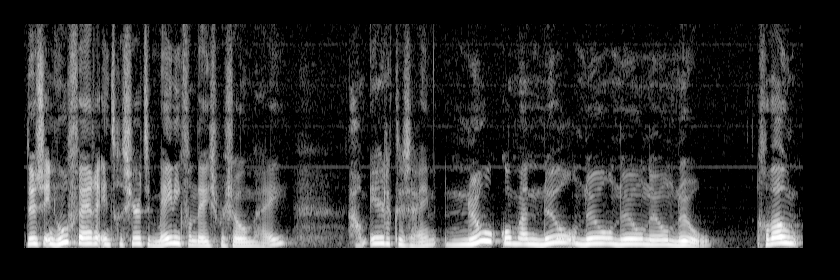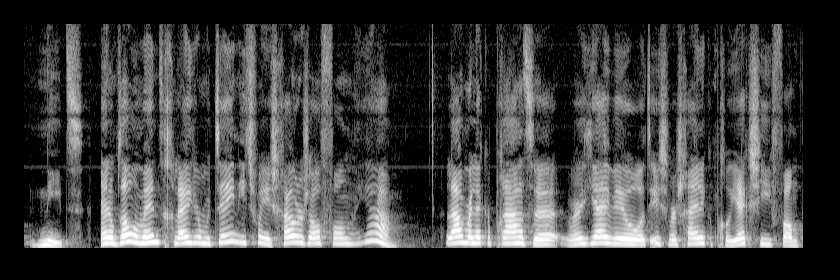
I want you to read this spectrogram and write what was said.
Dus in hoeverre interesseert de mening van deze persoon mij? Om eerlijk te zijn, 0,00000. Gewoon niet. En op dat moment glijdt er meteen iets van je schouders af van, ja, laat maar lekker praten, wat jij wil. Het is waarschijnlijk een projectie van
